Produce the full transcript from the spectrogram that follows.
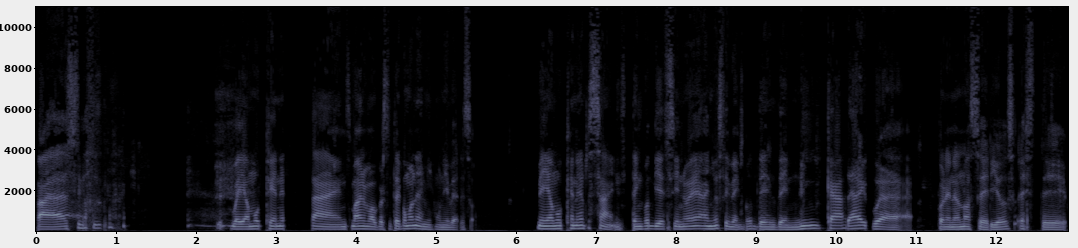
Ah, sí. Me llamo Kenneth Sainz. Mari, me presentar como en el mismo universo. Me llamo Kenneth Sainz, tengo 19 años y vengo desde Nicaragua. Poniéndonos serios, este,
